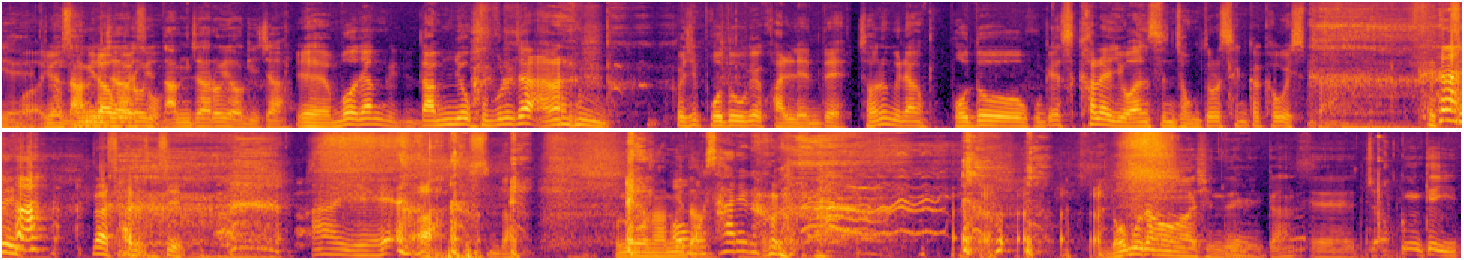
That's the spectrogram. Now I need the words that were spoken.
예. 뭐 여성이라고 남자로 해서 남자로 여기자. 예, 뭐 그냥 남녀 구분을 잘 안 하는 것이 보도국의 관례인데 저는 그냥 보도국의 스칼렛 요한슨 정도로 생각하고 있습니다. 그치? 나 잘했지? 아, 예. 아, 그렇습니다. 분원합니다. 어머, 올라. 너무 당황하신다니까. 예. 조금 이렇게,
